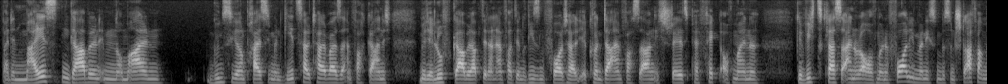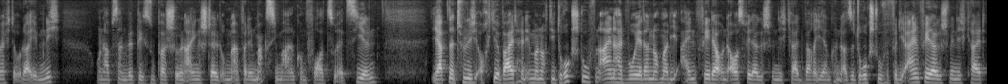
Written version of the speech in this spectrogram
Bei den meisten Gabeln im normalen, günstigeren Preissegment geht es halt teilweise einfach gar nicht. Mit der Luftgabel habt ihr dann einfach den riesen Vorteil. Ihr könnt da einfach sagen, ich stelle es perfekt auf meine Gewichtsklasse ein oder auch auf meine Vorlieben, wenn ich es ein bisschen straffer möchte oder eben nicht. Und habe es dann wirklich super schön eingestellt, um einfach den maximalen Komfort zu erzielen. Ihr habt natürlich auch hier weiterhin immer noch die Druckstufeneinheit, wo ihr dann nochmal die Einfeder- und Ausfedergeschwindigkeit variieren könnt. Also Druckstufe für die Einfedergeschwindigkeit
